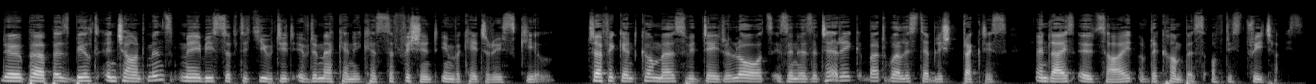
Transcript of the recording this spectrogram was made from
Though purpose-built enchantments may be substituted if the mechanic has sufficient invocatory skill. Traffic and commerce with Daedra lords is an esoteric but well-established practice and lies outside of the compass of this treatise.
